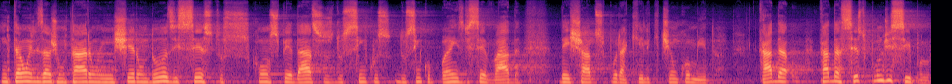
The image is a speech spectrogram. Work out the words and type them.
Então eles ajuntaram e encheram doze cestos com os pedaços dos cinco, dos cinco pães de cevada deixados por aquele que tinham comido. Cada, cada cesto para um discípulo.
